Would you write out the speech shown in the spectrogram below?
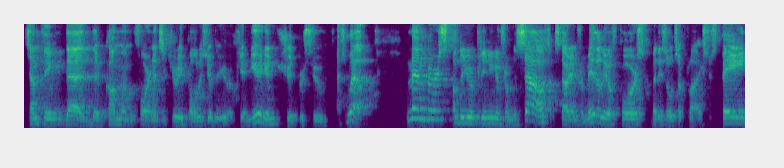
something that the common foreign and security policy of the European Union should pursue as well. Members of the European Union from the south, starting from Italy, of course, but this also applies to Spain,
